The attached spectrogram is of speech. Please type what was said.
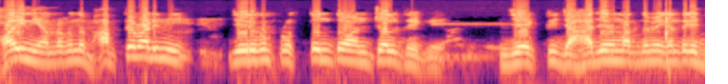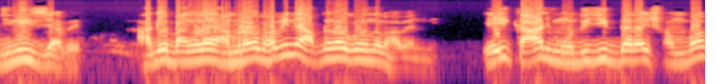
হয়নি আমরা কিন্তু ভাবতে পারিনি যে এরকম প্রত্যন্ত অঞ্চল থেকে যে একটি জাহাজের মাধ্যমে এখান থেকে জিনিস যাবে। আগে বাংলায় আমরাও ভাবিনি আপনারাও কোনো ভাবেননি। এই কাজ মোদিজির দ্বারাই সম্ভব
